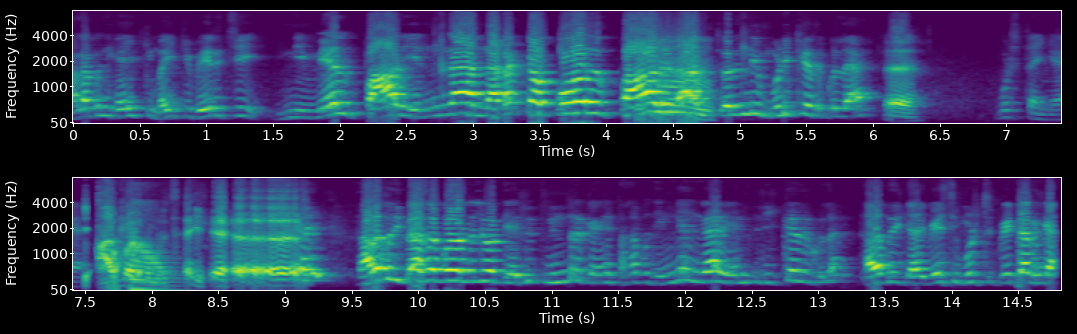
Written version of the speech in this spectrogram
தளபதி கைக்கு மைக்கு போயிருச்சு இனிமேல் பாரு என்ன நடக்க போகுது பாரு சொல்லி முடிக்கிறதுக்குள்ள. முடிச்சிட்டாங்க. தளபதி பேச போற சொல்லி ஒருத்தர் எதிர்த்து நின்றுருக்காங்க. தளபதி எங்கங்க? எந்திரிச்சு தளபதி கை பேசி முடிச்சு போயிட்டாருங்க.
